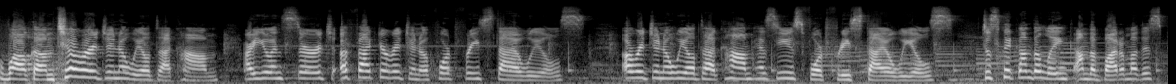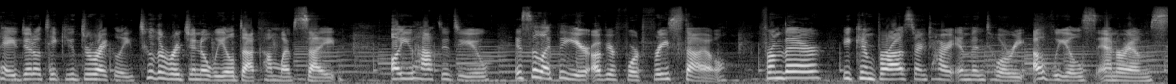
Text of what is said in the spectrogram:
Welcome to OriginalWheel.com. Are you in search of factory original Ford Freestyle wheels? OriginalWheel.com has used Ford Freestyle wheels. Just click on the link on the bottom of this page, it'll take you directly to the OriginalWheel.com website. All you have to do is select the year of your Ford Freestyle. From there, you can browse our entire inventory of wheels and rims.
